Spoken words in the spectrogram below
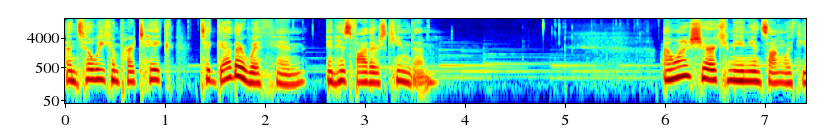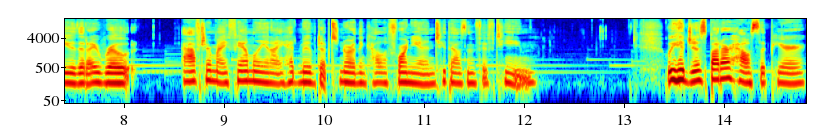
until we can partake together with him in his Father's kingdom. I want to share a communion song with you that I wrote after my family and I had moved up to Northern California in 2015. We had just bought our house up here,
